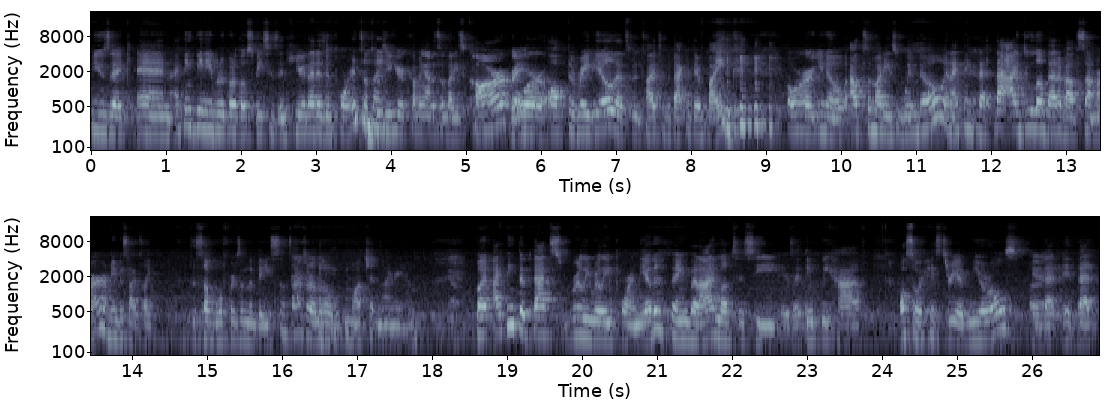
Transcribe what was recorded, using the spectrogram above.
music, and I think being able to go to those spaces and hear that is important. Sometimes Mhm. you hear it coming out of somebody's car Right. or off the radio that's been tied to the back of their bike. or you know out somebody's window and i think Yeah. that that i do love that about summer i mean besides like the subwoofers and the bass sometimes are a little much at 9 a.m but i think that that's really really important the other thing that i love to see is i think we have also a history of murals uh, Yeah. that it, that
